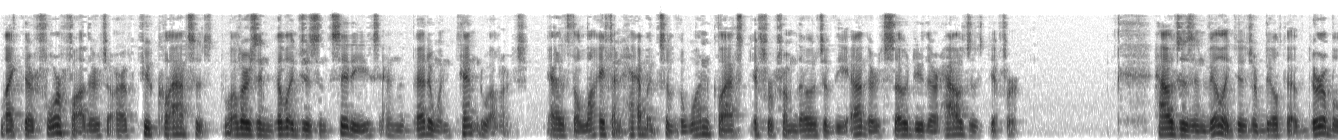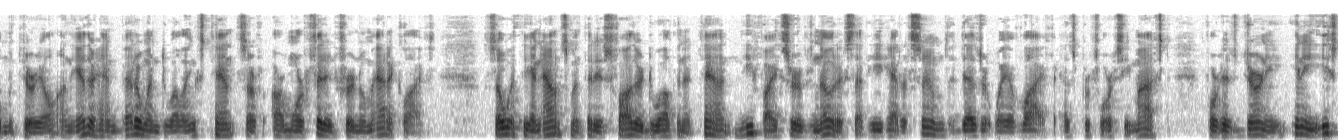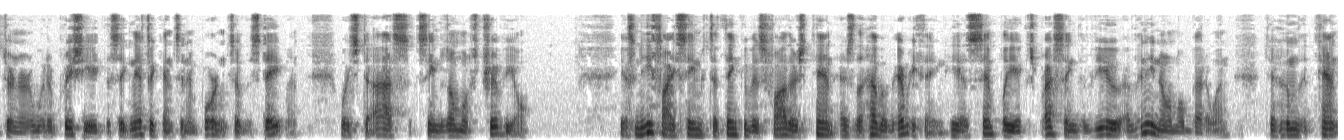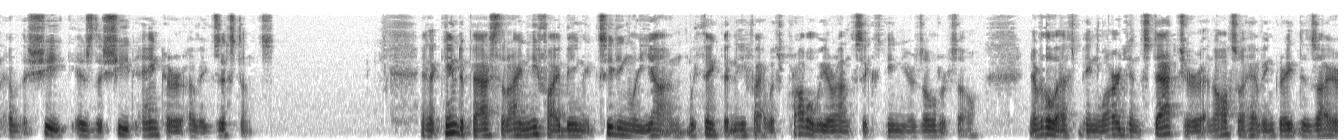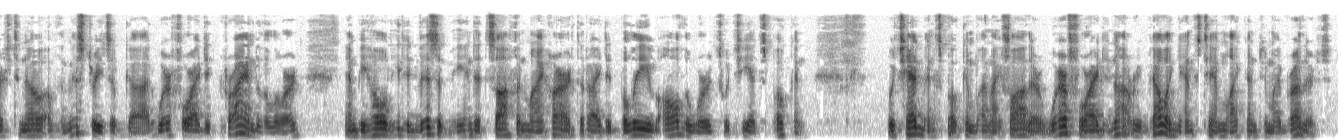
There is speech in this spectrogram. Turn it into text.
like their forefathers, are of two classes, dwellers in villages and cities, and the Bedouin tent dwellers. As the life and habits of the one class differ from those of the other, so do their houses differ. Houses and villages are built of durable material. On the other hand, Bedouin dwellings, tents, are, are more fitted for nomadic life. So, with the announcement that his father dwelt in a tent, Nephi serves notice that he had assumed the desert way of life, as perforce he must, for his journey. Any Easterner would appreciate the significance and importance of the statement, which to us seems almost trivial. If Nephi seems to think of his father's tent as the hub of everything, he is simply expressing the view of any normal Bedouin to whom the tent of the sheik is the sheet anchor of existence. And it came to pass that I, Nephi, being exceedingly young, we think that Nephi was probably around 16 years old or so, nevertheless being large in stature, and also having great desires to know of the mysteries of God, wherefore I did cry unto the Lord, and behold, he did visit me, and did soften my heart, that I did believe all the words which he had spoken which had been spoken by my father. Wherefore I did not rebel against him like unto my brothers.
